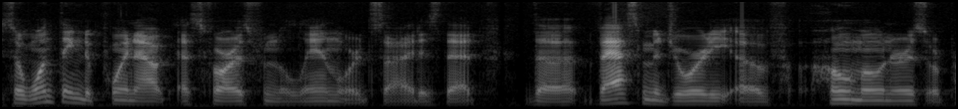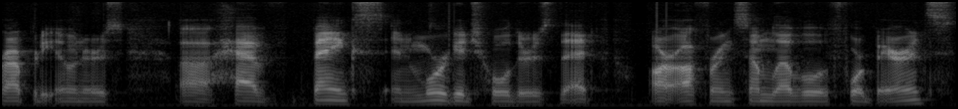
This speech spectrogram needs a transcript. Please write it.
so one thing to point out as far as from the landlord side is that the vast majority of homeowners or property owners uh, have banks and mortgage holders that are offering some level of forbearance,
